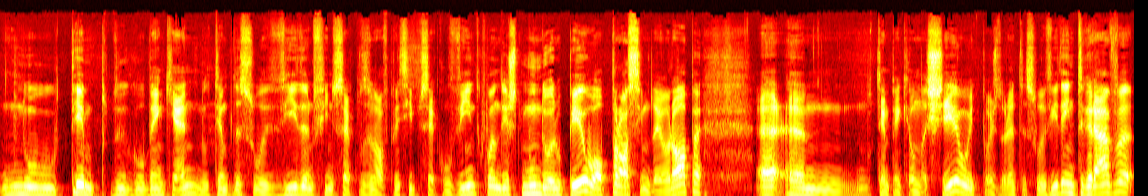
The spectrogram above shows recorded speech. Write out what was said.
no tempo de Gulbenkian, no tempo da sua vida, no fim do século XIX, princípio do século XX, quando este mundo europeu, ou próximo da Europa, uh, ah, um, no tempo em que ele nasceu e depois durante a sua vida, integrava,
